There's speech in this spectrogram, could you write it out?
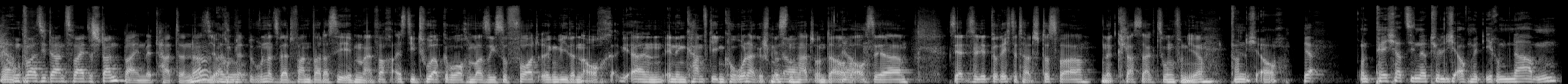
Ja. und quasi da ein zweites Standbein mit hatte. Ne? Was ich auch Also- komplett bewundernswert fand, war, dass sie eben einfach, als die Tour abgebrochen war, sich sofort irgendwie dann auch äh, in den Kampf gegen Corona geschmissen Genau. hat und darüber Ja. Auch sehr, sehr detailliert berichtet hat. Das war eine klasse Aktion von ihr. Fand ich auch. Ja. Und Pech hat sie natürlich auch mit ihrem Namen,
